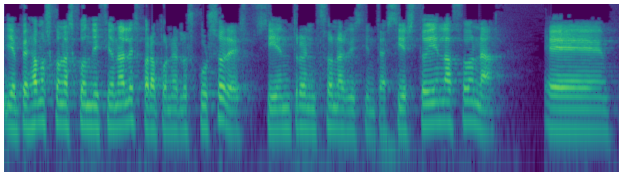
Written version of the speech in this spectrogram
y empezamos con las condicionales para poner los cursores. Si entro en zonas distintas. Si estoy en la zona, eh,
